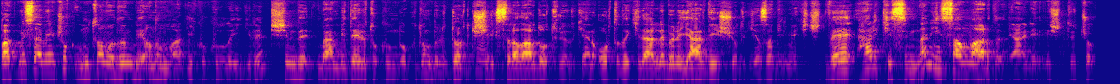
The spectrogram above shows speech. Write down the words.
Bak mesela benim çok unutamadığım bir anım var ilkokulla ilgili. Şimdi ben bir devlet okulunda okudum. Böyle dört kişilik sıralarda oturuyorduk. Yani ortadakilerle böyle yer değişiyorduk yazabilmek için. Ve her kesimden insan vardı. Yani işte çok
